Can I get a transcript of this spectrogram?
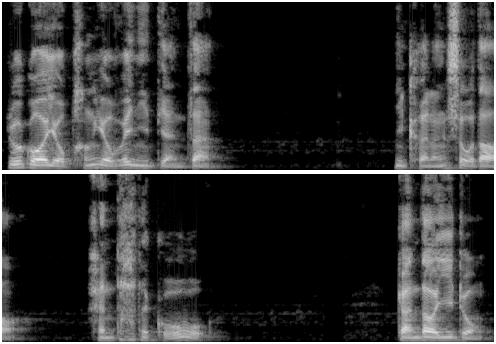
如果有朋友为你点赞，你可能受到很大的鼓舞，感到一种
